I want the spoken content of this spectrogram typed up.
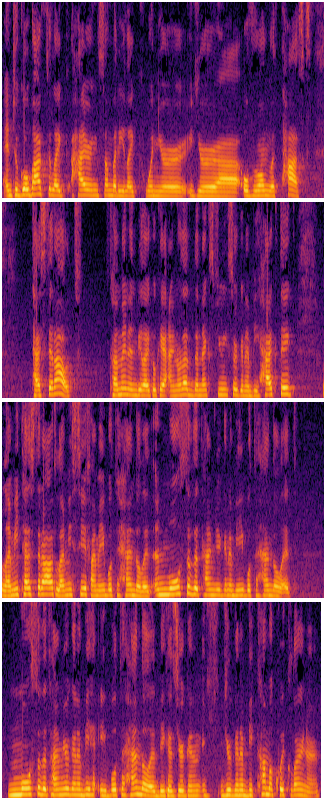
And to go back to like hiring somebody like when you're you're uh, overwhelmed with tasks test it out. Come in and be like okay i know that the next few weeks are going to be hectic. Let me test it out. Let me see if i'm able to handle it. And most of the time you're going to be able to handle it. Most of the time you're going to be able to handle it because you're going to you're going to become a quick learner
